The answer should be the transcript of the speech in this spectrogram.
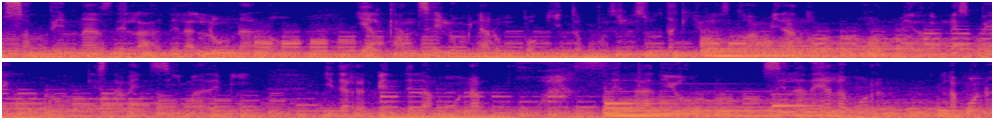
luz apenas de la, de la luna, ¿no? Y alcanza a iluminar un poquito. Pues resulta que yo la estaba mirando por medio de un espejo que estaba encima de mí y de repente la mona ¡pua! se la dio, se la dé a la, morra, la mona.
